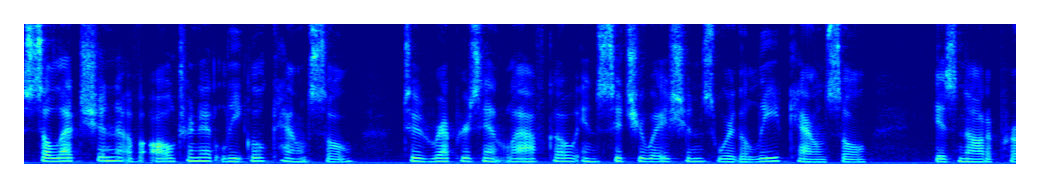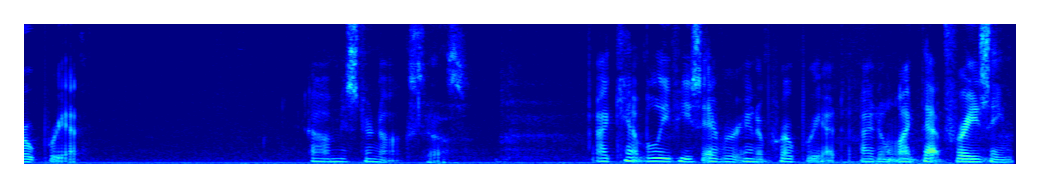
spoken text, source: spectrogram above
Selection of alternate legal counsel to represent LAFCO in situations where the lead counsel is not appropriate. Uh, Mr. Knox, Yes. I can't believe he's ever inappropriate. I don't like that phrasing.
